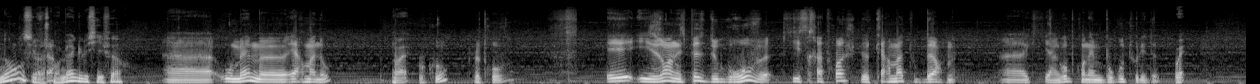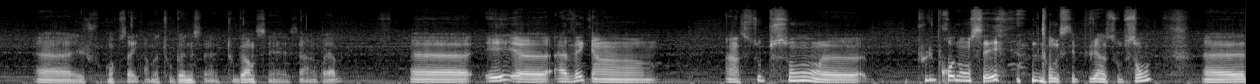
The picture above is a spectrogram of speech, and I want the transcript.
non, c'est vachement bien Lucifer. Ou même Hermano. Ouais. Beaucoup, je trouve. Et ils ont un espèce de groove qui se rapproche de Karma to Burn, euh, qui est un groupe qu'on aime beaucoup tous les deux. Ouais. Euh, je vous conseille, Karma to Burn, c'est- to Burn, c'est incroyable. Euh, et avec un, un soupçon plus prononcé, donc c'est plus un soupçon, de,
